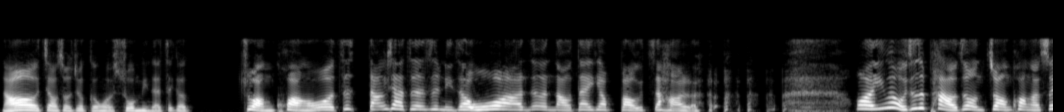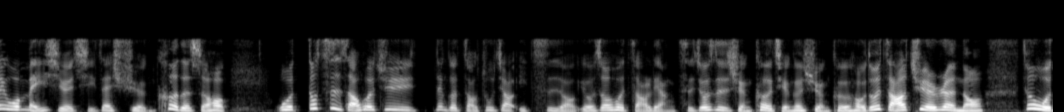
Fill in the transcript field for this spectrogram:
然后教授就跟我说明了这个状况，我这当下真的是你知道，哇，那个脑袋要爆炸了，哇，因为我就是怕有这种状况啊，所以我每一学期在选课的时候，我都至少会去那个找助教一次哦，有时候会找两次，就是选课前跟选课后都会找到确认哦，就我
